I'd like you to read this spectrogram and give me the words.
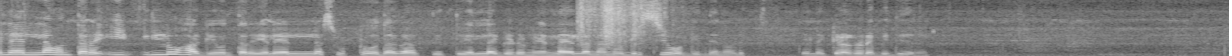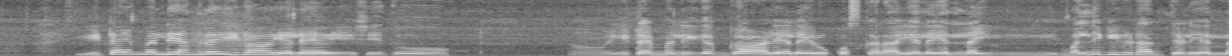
ಎಲೆ ಎಲ್ಲ ಒಂಥರ ಈ ಇಲ್ಲೂ ಹಾಗೆ ಒಂಥರ ಎಲೆ ಎಲ್ಲ ಸುಟ್ಟು ಹೋದಾಗ ಆಗ್ತಿತ್ತು, ಎಲ್ಲ ಗಿಡನೂ, ಎಲ್ಲ ಎಲ್ಲ ನಾನು ಉದುರಿಸಿ ಹೋಗಿದ್ದೆ ನೋಡಿ, ಎಲ್ಲ ಕೆಳಗಡೆ ಬಿದ್ದಿದೆ ನೋಡಿ ಈ ಟೈಮಲ್ಲಿ ಅಂದರೆ ಈಗ ಎಲೆ ಇದು ಈ ಟೈಮಲ್ಲಿ ಈಗ ಗಾಳಿ ಎಲ್ಲ ಇರೋಕ್ಕೋಸ್ಕರ ಎಲೆ ಎಲ್ಲ ಈ ಮಲ್ಲಿಗೆ ಗಿಡ ಅಂಥೇಳಿ ಎಲ್ಲ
